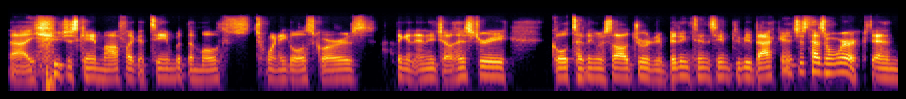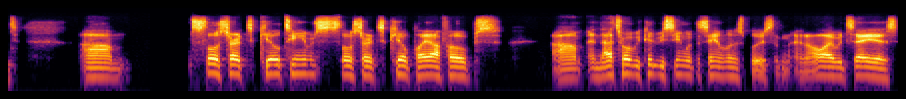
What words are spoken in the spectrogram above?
Uh, you just came off like a team with the most 20 goal scorers, I think, in NHL history. Goaltending was solid. Jordan Binnington seemed to be back, and it just hasn't worked. And um, slow starts kill teams, slow starts kill playoff hopes. Um, and that's what we could be seeing with the St. Louis Blues. And, and all I would say is,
